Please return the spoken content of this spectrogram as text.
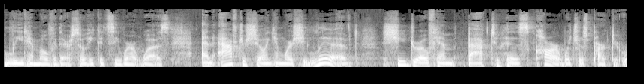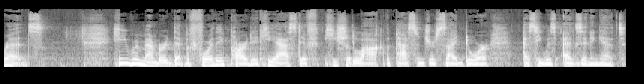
lead him over there so he could see where it was. And after showing him where she lived, she drove him back to his car, which was parked at Red's. He remembered that before they parted, he asked if he should lock the passenger side door as he was exiting it,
